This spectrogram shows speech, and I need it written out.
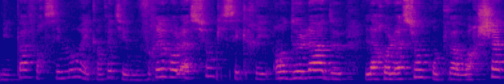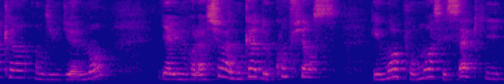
mais pas forcément. Et qu'en fait, il y a une vraie relation qui s'est créée. En-delà de la relation qu'on peut avoir chacun individuellement, il y a une relation, à nous cas, de confiance. Et moi, pour moi, c'est ça qui...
